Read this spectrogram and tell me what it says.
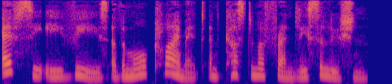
FCEVs are the more climate and customer friendly solution.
